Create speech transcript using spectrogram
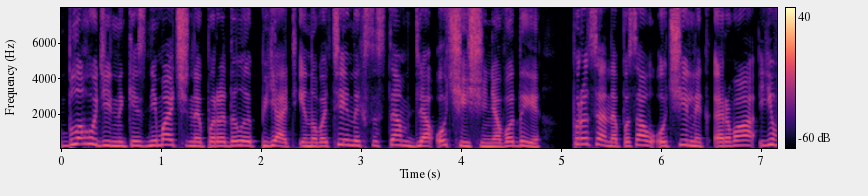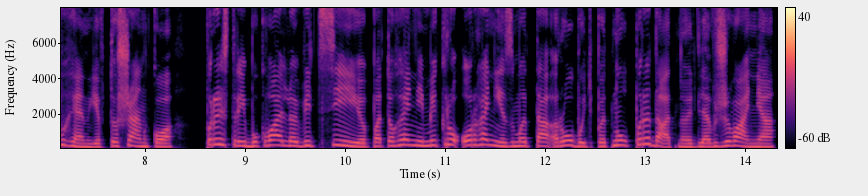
Благодійники з Німеччини передали п'ять інноваційних систем для очищення води. Про це написав очільник РВА Євген Євтушенко. Пристрій буквально відсіює патогенні мікроорганізми та робить питну придатною для вживання,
